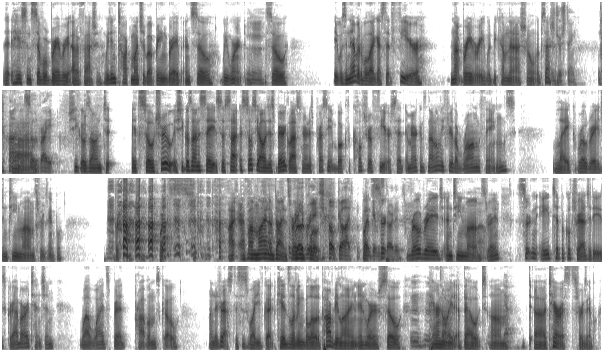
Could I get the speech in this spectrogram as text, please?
That hastened civil bravery out of fashion. We didn't talk much about being brave, and so we weren't. Mhm. So it was inevitable, I guess, that fear, not bravery, would become the national obsession. Interesting. God, that's so Um, right. She goes on to, it's so true. She goes on to say, soci- sociologist Barry Glassner, in his prescient book, The Culture of Fear, said Americans not only fear the wrong things, like road rage and teen moms, for example. But, but I, if I'm lying, I'm dying. It's right in the Road quote. rage. Oh God, but don't get me cer- started. road rage and teen moms, Wow. right? Certain atypical tragedies grab our attention while widespread problems go unaddressed. This is why you've got kids living below the poverty line and we're so Mhm, paranoid totally. about um, Yep. uh, terrorists, for example.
